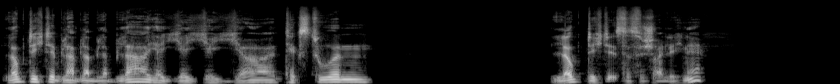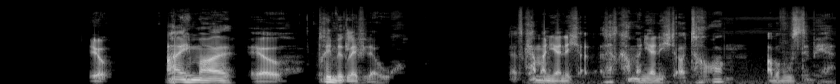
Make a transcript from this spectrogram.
Laubdichte, bla bla bla bla, ja, ja, ja, ja, Texturen. Laubdichte ist das wahrscheinlich, ne? Einmal, ja, drehen wir gleich wieder hoch. Das kann man ja nicht, das kann man ja nicht ertragen. Aber wo ist der Bär?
